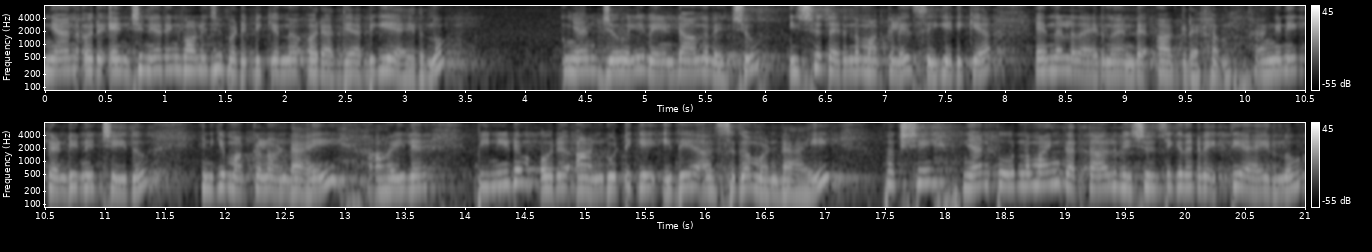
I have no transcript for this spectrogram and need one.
ഞാൻ ഒരു എൻജിനീയറിംഗ് കോളേജിൽ പഠിപ്പിക്കുന്ന ഒരു അധ്യാപികയായിരുന്നു. ഞാൻ ജോലി വേണ്ടാന്ന് വെച്ചു. ഈശോ തരുന്ന മക്കളെ സ്വീകരിക്കുക എന്നുള്ളതായിരുന്നു എന്റെ ആഗ്രഹം. അങ്ങനെ കണ്ടിന്യൂ ചെയ്തു. എനിക്ക് മക്കളുണ്ടായി. അതിൽ പിന്നീടും ഒരു ആൺകുട്ടിക്ക് ഇതേ അസുഖമുണ്ടായി. പക്ഷേ ഞാൻ പൂർണമായും കർത്താവിൽ വിശ്വസിക്കുന്ന ഒരു വ്യക്തിയായിരുന്നു.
